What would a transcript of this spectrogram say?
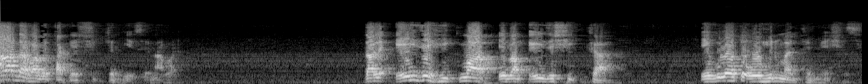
আলাদাভাবে তাকে শিক্ষা দিয়েছেন আবার। তাহলে এই যে হিকমত এবং এই যে শিক্ষা, এগুলো তো ওহির মাধ্যমে এসেছে।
